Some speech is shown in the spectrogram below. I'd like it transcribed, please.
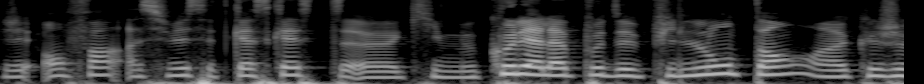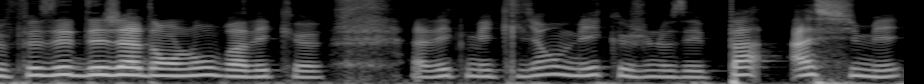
J'ai enfin assumé cette casquette qui me collait à la peau depuis longtemps, que je faisais déjà dans l'ombre avec, avec mes clients, mais que je n'osais pas assumer.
